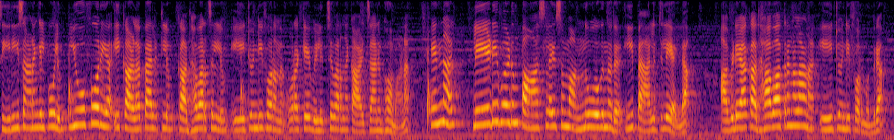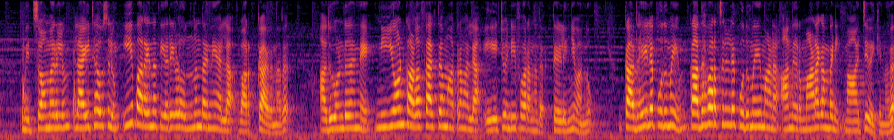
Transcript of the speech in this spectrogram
സീരീസ് ആണെങ്കിൽ പോലും യൂഫോറിയ ഈ കളർ പാലറ്റിലും കഥ പറച്ചിലും എ ട്വന്റി ഫോർ എന്ന് ഉറക്കെ വിളിച്ചു പറഞ്ഞ കാഴ്ചാനുഭവമാണ്. എന്നാൽ ലേഡി ബേർഡും പാസ് ലൈസും വന്നു പോകുന്നത് ഈ പാലറ്റിലേ അല്ല. അവിടെ ആ കഥാപാത്രങ്ങളാണ് എ ട്വന്റി ഫോർ മുദ്ര. മിഡ് സോമറിലും ലൈറ്റ് ഹൗസിലും ഈ പറയുന്ന തിയറികളൊന്നും തന്നെയല്ല വർക്കാകുന്നത്. അതുകൊണ്ട് തന്നെ നിയോൺ കളർ ഫാക്ടർ മാത്രമല്ല എ ട്വന്റി ഫോർ എന്നത് തെളിഞ്ഞു വന്നു. കഥയിലെ പുതുമയും കഥ പറച്ചിലിലെ പുതുമയുമാണ് ആ നിർമ്മാണ കമ്പനി മാറ്റിവെക്കുന്നത്.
